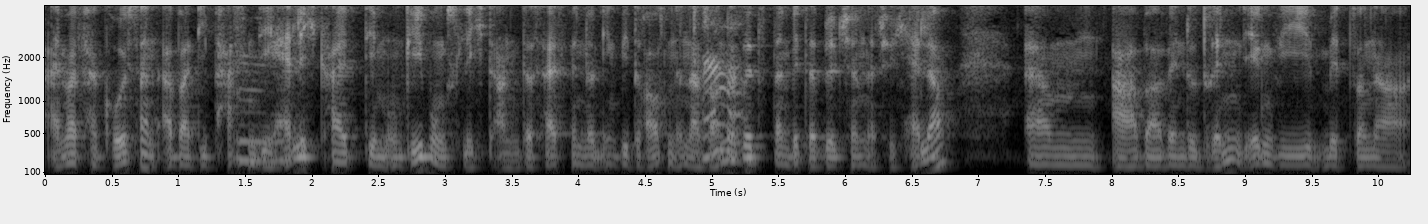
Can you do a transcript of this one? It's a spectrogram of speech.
einmal vergrößern, aber die passen mhm. die Helligkeit dem Umgebungslicht an. Das heißt, wenn du irgendwie draußen in der Sonne ah. sitzt, dann wird der Bildschirm natürlich heller. Ähm, aber wenn du drinnen irgendwie mit so einer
